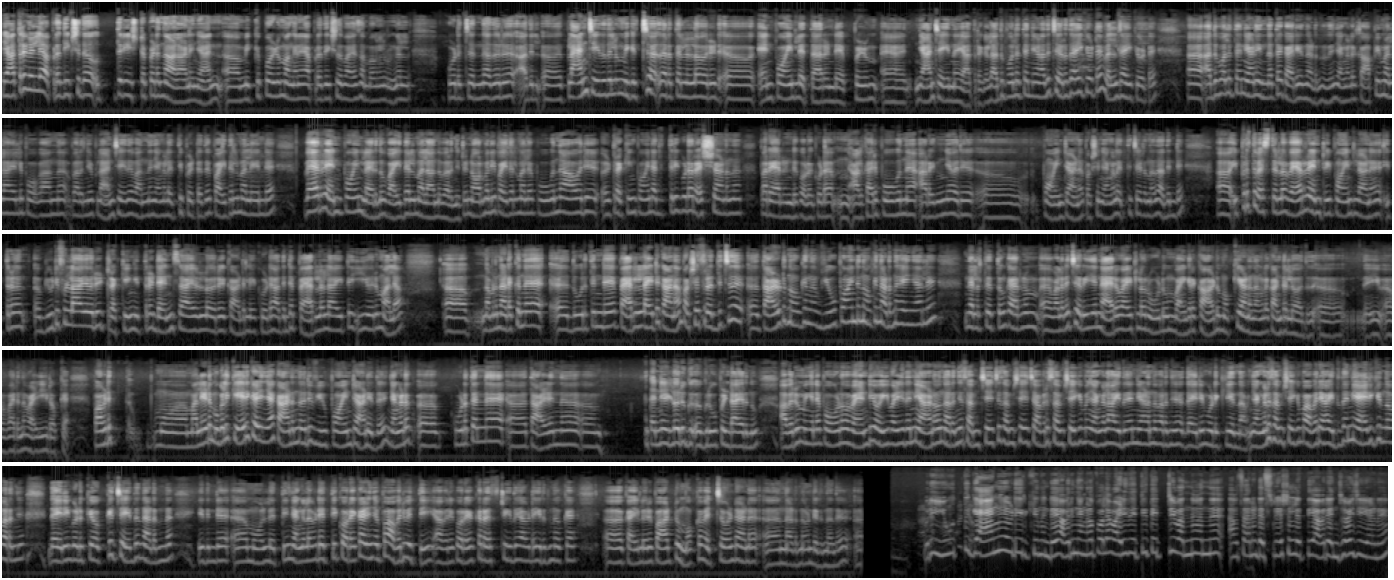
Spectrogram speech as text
യാത്രകളിലെ അപ്രതീക്ഷിത ഒത്തിരി ഇഷ്ടപ്പെടുന്ന ആളാണ് ഞാൻ. മിക്കപ്പോഴും അങ്ങനെ അപ്രതീക്ഷിതമായ സംഭവങ്ങൾ കൂടെ ചെന്ന് അതൊരു അതിൽ പ്ലാൻ ചെയ്തതിലും മികച്ച തരത്തിലുള്ള ഒരു എൻ പോയിന്റിൽ എത്താറുണ്ട് എപ്പോഴും ഞാൻ ചെയ്യുന്ന യാത്രകൾ. അതുപോലെ തന്നെയാണ് അത് ചെറുതായിക്കോട്ടെ വലുതായിക്കോട്ടെ അതുപോലെ തന്നെയാണ് ഇന്നത്തെ കാര്യം നടന്നത്. ഞങ്ങൾ കാപ്പിമലയിൽ പോകാമെന്ന് പറഞ്ഞ് പ്ലാൻ ചെയ്ത് വന്ന് ഞങ്ങൾ എത്തിപ്പെട്ടത് പൈതൽ മലേന്റെ വേറൊരു എൻ പോയിന്റിലായിരുന്നു വൈതൽ മല എന്ന് പറഞ്ഞിട്ട്. നോർമലി പൈതൽ മല പോകുന്ന ആ ഒരു ട്രക്കിംഗ് പോയിന്റ് അത് ഇത്തിരി കൂടെ റഷ് ആണെന്ന് പറയാറുണ്ട്. കുറെ കൂടെ ആൾക്കാർ പോകുന്ന അറിഞ്ഞ ഒരു പോയിന്റ് ആണ്. പക്ഷെ ഞങ്ങൾ എത്തിച്ചേരുന്നത് അതിന്റെ ഇപ്പുറത്തെ വശത്തുള്ള വേറൊരു എൻട്രി പോയിന്റിലാണ് ഇത്ര ബ്യൂട്ടിഫുള്ളായ ഒരു ട്രക്കിംഗ് ഇത്ര ഡെൻസ് ആയുള്ള ഒരു കാടിലേക്കൂടെ അതിന്റെ പാരലായിട്ട് ഈ ഒരു മല നമ്മൾ നടക്കുന്ന ദൂരത്തിന്റെ പാരലായിട്ട് കാണാം. പക്ഷെ ശ്രദ്ധിച്ച് താഴോട്ട് നോക്കി വ്യൂ പോയിന്റ് നോക്കി നടന്നു കഴിഞ്ഞാൽ നിലത്തെത്തും. കാരണം വളരെ ചെറിയ നാരോ ആയിട്ടുള്ള റോഡും ഭയങ്കര കാടും ഒക്കെയാണ് ഞങ്ങൾ കണ്ടല്ലോ അത് ഈ വരുന്ന വഴിയിലൊക്കെ. അപ്പോൾ അവിടെ മലയുടെ മുകളിൽ കയറി കഴിഞ്ഞാൽ കാണുന്ന ഒരു വ്യൂ പോയിന്റ് ആണിത്. ഞങ്ങളുടെ കൂടെ തന്നെ താഴേന്ന് ഒരു ഗ്രൂപ്പ് ഉണ്ടായിരുന്നു അവരും ഇങ്ങനെ പോകണോ വേണ്ടയോ ഈ വഴി തന്നെയാണോ എന്ന് എന്നറിഞ്ഞ് സംശയിച്ച് സംശയിച്ച് അവർ സംശയിക്കുമ്പോൾ ഞങ്ങൾ ആ ഇത് തന്നെയാണെന്ന് പറഞ്ഞ് ധൈര്യം കൊടുക്കുകയും ഞങ്ങൾ സംശയിക്കുമ്പോൾ അവർ ആ ഇത് തന്നെയായിരിക്കും എന്ന് പറഞ്ഞ് ധൈര്യം കൊടുക്കുകയും ഒക്കെ ചെയ്ത് നടന്ന് ഇതിന്റെ മുകളിലെത്തി ഞങ്ങളവിടെ എത്തി. കുറേ കഴിഞ്ഞപ്പോൾ അവരും എത്തി. അവർ കുറേയൊക്കെ റെസ്റ്റ് ചെയ്ത് അവിടെ ഇരുന്നൊക്കെ കയ്യിലൊരു പാട്ടും ഒക്കെ വെച്ചുകൊണ്ടാണ് നടന്നുകൊണ്ടിരുന്നത് ഒരു യൂത്ത് ഗ്യാങ് ഇവിടെ ഇരിക്കുന്നുണ്ട്. അവർ ഞങ്ങളെ പോലെ വഴി തെറ്റി തെറ്റി വന്ന് വന്ന് അവസാനം ഡെസ്റ്റിനേഷനിലെത്തി അവർ എൻജോയ് ചെയ്യാണ്.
